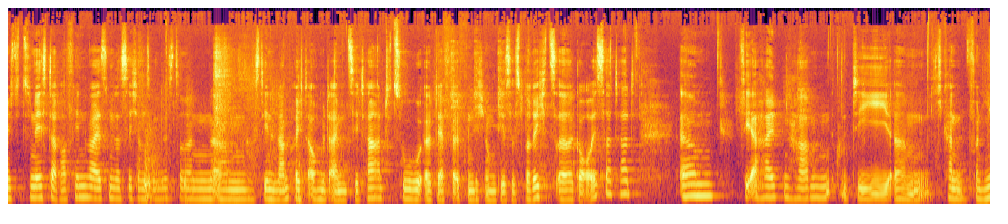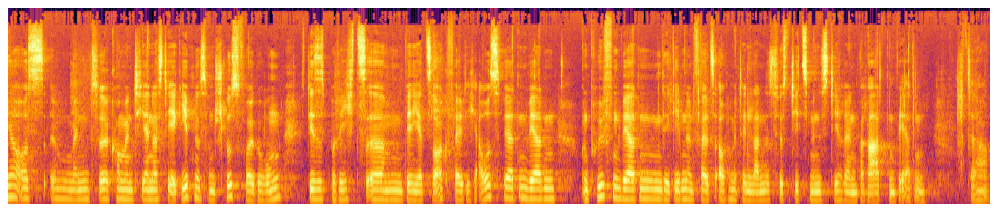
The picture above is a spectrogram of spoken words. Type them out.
möchte zunächst darauf hinweisen, dass sich unsere Ministerin ähm, Christine Lamprecht auch mit einem Zitat zu äh, der Veröffentlichung dieses Berichts äh, geäußert hat. Ähm, Sie erhalten haben, die, ähm, ich kann von hier aus im Moment äh, kommentieren, dass die Ergebnisse und Schlussfolgerungen dieses Berichts ähm, wir jetzt sorgfältig auswerten werden und prüfen werden, gegebenenfalls auch mit den Landesjustizministerien beraten werden. Da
